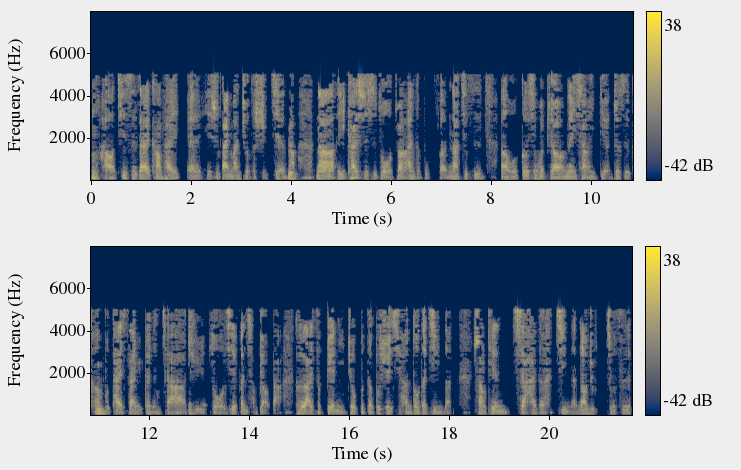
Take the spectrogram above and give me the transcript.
嗯，好，其实，在康泰呃也是待蛮久的时间啊。那一开始是做专案的部分，那其实呃我个性会比较内向一点，就是可能不太善于跟人家去做一些分享表达。可是来这边你就不得不学习很多的技能，上天下海的技能，要主主持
